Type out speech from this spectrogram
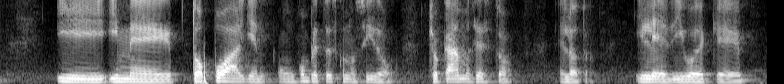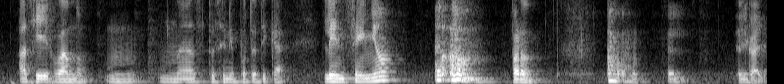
y, y me topo a alguien, un completo desconocido, chocamos esto, el otro, y le digo de que, así random, mm, una situación hipotética, le enseño, perdón, el, el gallo,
